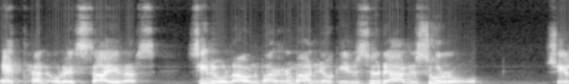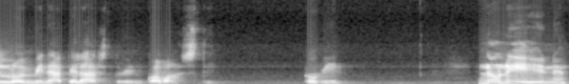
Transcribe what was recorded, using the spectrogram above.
Ethän ole sairas, sinulla on varmaan jokin sydän suru. Silloin minä pelästyin kovasti. Kovin. No niin,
